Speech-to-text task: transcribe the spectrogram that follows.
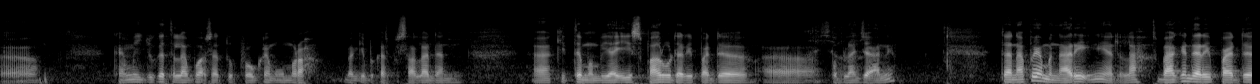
uh, kami juga telah buat satu program umrah bagi bekas bersalah dan uh, kita membiayai separuh daripada uh, perbelanjaannya. Dan apa yang menariknya adalah sebahagian daripada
